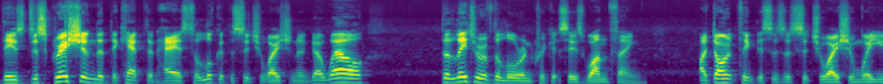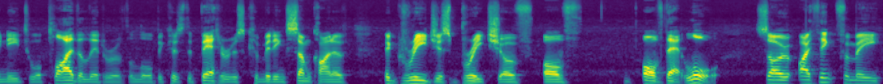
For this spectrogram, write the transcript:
There's discretion that the captain has to look at the situation and go, well, the letter of the law in cricket says one thing. I don't think this is a situation where you need to apply the letter of the law because the batter is committing some kind of egregious breach of of of that law. So I think for me,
